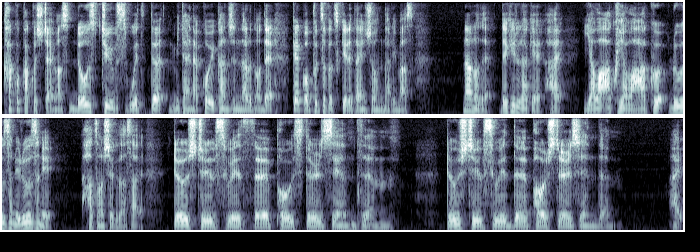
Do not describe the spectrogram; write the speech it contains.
カクカクしちゃいます those tubes with the みたいなこういう感じになるので結構プツプツ切れた印象になりますなので、できるだけ、はい、やわーくやわーく、ルーズにルーズに発音してください。Those tubes with the posters in them. Those tubes with the posters in them. はい。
